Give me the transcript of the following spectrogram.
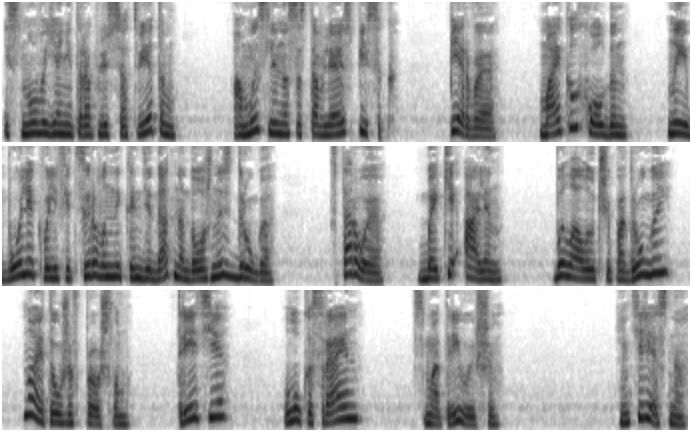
И снова я не тороплюсь с ответом, а мысленно составляю список. Первое. Майкл Холден, наиболее квалифицированный кандидат на должность друга. Второе. Бекки Аллен. Была лучшей подругой, но это уже в прошлом. Третье. Лукас Райан. Смотри выше. Интересно,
